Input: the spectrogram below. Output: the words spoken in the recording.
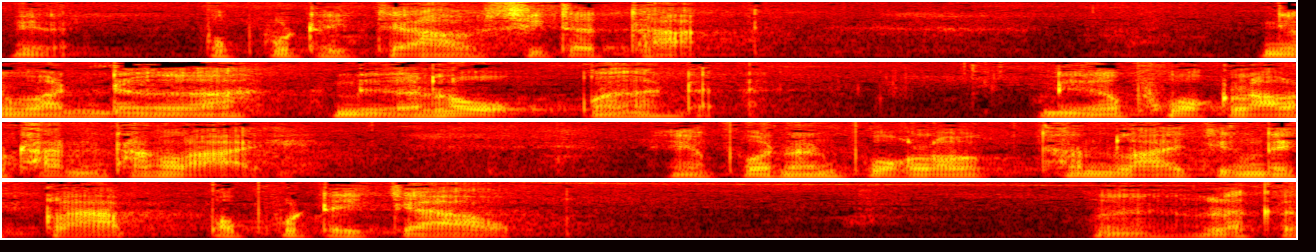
เนี่ยพระพุทธเจ้าสิทธัตถะนี่ว่าเหนือเหนือโลกว่างั้นเหนือพวกเราท่านทั้งหลายเพราะนั้นพวกเราท่านหลายจึงได้กราบพระพุทธเจ้าแล้วก็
